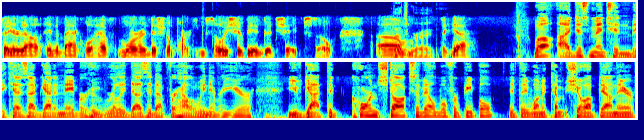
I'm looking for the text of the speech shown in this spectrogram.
figured out in the back we'll have more additional parking, so we should be in good shape. So um, that's great. But yeah, well, I just mentioned because I've got a neighbor who really does it up for Halloween every year. You've got the corn stalks available for people if they want to come show up down there,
